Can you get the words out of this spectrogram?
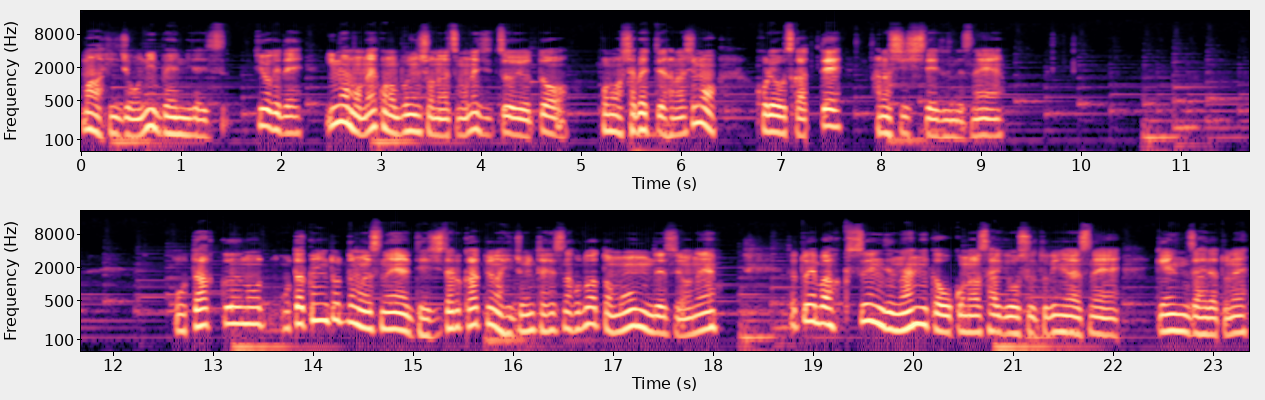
まあ非常に便利です。というわけで、今もね、この文章のやつもね、実を言うと、この喋ってる話もこれを使って話しているんですね。オタクの、オタクにとってもですね、デジタル化っていうのは非常に大切なことだと思うんですよね。例えば複数人で何かを行う作業をするときにはですね、現在だとね、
